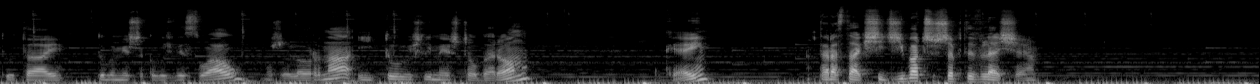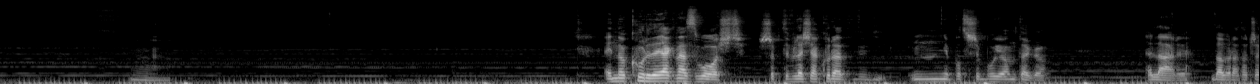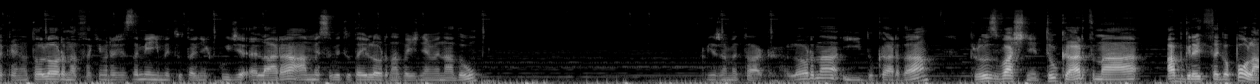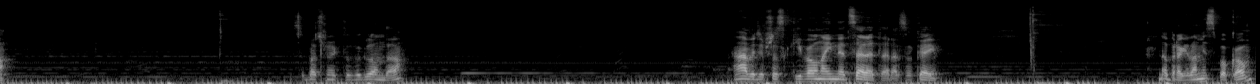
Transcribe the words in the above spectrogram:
Tutaj, tu bym jeszcze kogoś wysłał. Może Lorna. I tu wyślimy jeszcze Oberon. Okej. Okay. Teraz tak, siedziba czy szepty w lesie? Hmm. Ej, no kurde, jak na złość. Szepty w lesie akurat mm, nie potrzebują tego. Elary. Dobra, to czekaj, no to Lorna w takim razie zamieńmy tutaj, niech pójdzie Elara, a my sobie tutaj Lorna weźmiemy na dół. Bierzemy tak, Lorna i Dukarda. Plus właśnie, tu kart ma upgrade tego pola. Zobaczmy jak to wygląda. A, będzie przeskakiwał na inne cele teraz, okej. Dobra, dla mnie spoko.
